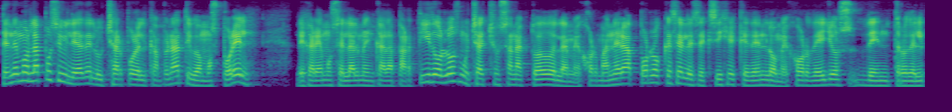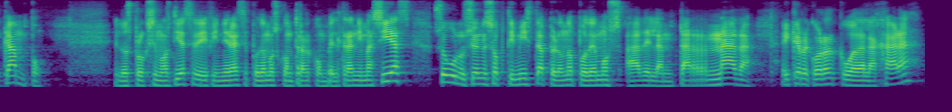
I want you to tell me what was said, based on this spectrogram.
Tenemos la posibilidad de luchar por el campeonato y vamos por él. Dejaremos el alma en cada partido, los muchachos han actuado de la mejor manera, por lo que se les exige que den lo mejor de ellos dentro del campo. En los próximos días se definirá si podemos contar con Beltrán y Macías. Su evolución es optimista, pero no podemos adelantar nada. Hay que recordar que Guadalajara,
